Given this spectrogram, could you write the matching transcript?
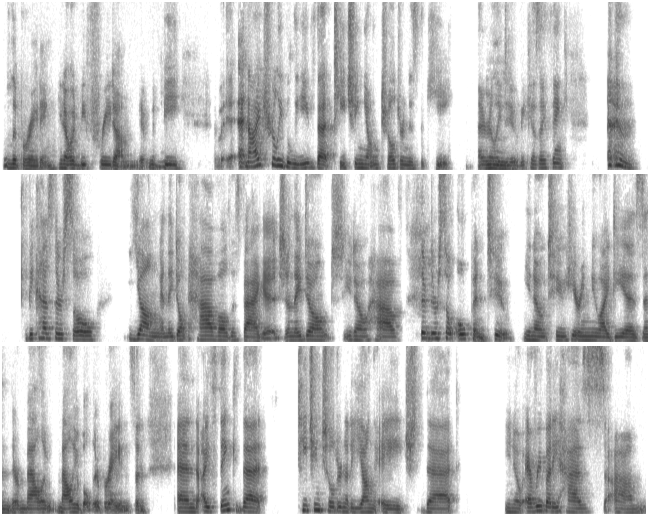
liberating. You know it would be freedom. It would be and i truly believe that teaching young children is the key. I really mm. do because i think because they're so young and they don't have all this baggage and they don't you know have they're, they're so open to you know to hearing new ideas and they're malleable, malleable their brains. And and i think that teaching children at a young age that you know everybody has um,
